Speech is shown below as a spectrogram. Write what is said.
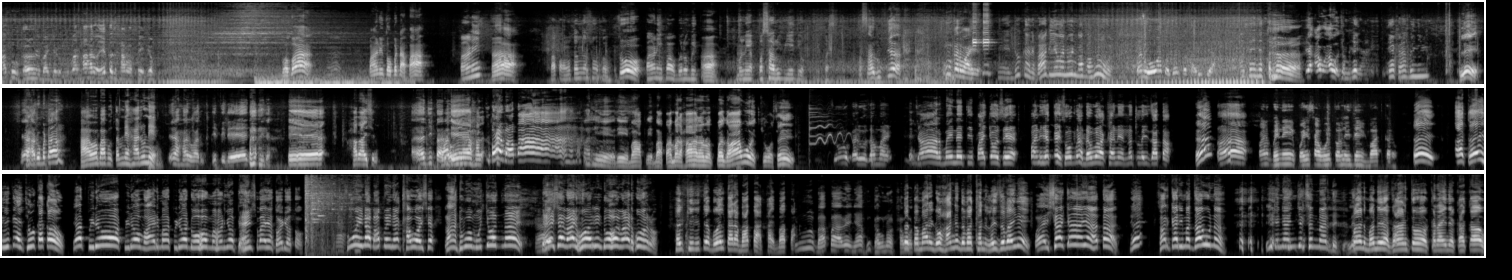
આખું ઘર બાજીયાડું મારા હારો એક જ હારો છે જો. બાબા પાણી તો બટા પા. પાણી? હા. બાપા હું તમને શું કહું? શું? પાણી પાવ બરોબર? હા. મને એક પસાર રૂપિયા દો બસ પચાસ રૂપિયા? શું કરવા હે? દુકાને ભાગ લેવાનો હોય ને બાપા શું હોય? પણ હોવા તો જોઈ પચાસ રૂપિયા. હશે ને એ આવો આવો જમણી એ કા બની લે. એ હારું બટા? હા હો બાપુ તમને હારું ને? એ હારું હારું. જીતી રે એ હારા છે આ જીતા રે ઓય બાપા! અરે રે બાપ રે બાપ અમારા હારાનો પગ આવો થયો છે. શું કરું જમાય ચાર મહિનેથી પાક્યો છે પણ એકય છોકરા દવાખાને નથી લઈ જાતા. હે? હા. પણ બને પૈસા હોય તો લઈ જઈને વાત કરો. એ આ કઈ રીતે શું કાકો એ પીડ્યો પીડ્યો વાડમાં પીડ્યો ડોહો મહણ્યો ભેંસ વાયા ધોડ્યો તો. શું એના બાપે ને ખાવો હોય છે રાંધવો મૂક્યો જ નહીં. ભેંસે વાડ હોરી ડોહો વાડ હોરો. હરખી રીતે બોલ તારા બાપા થાય બાપા. બાપા આવે ન્યા હું ઘઉં નો ખાવો તો. તમારે ડોહાને દવાખાને લઈ જવાય ને? પૈસા ક્યાં અહીંયા હતા? હે? સરકારીમાં જાવું ને. ઈ કે ન્યા ઇન્જેક્શન માર દે પણ મને જાણતો કરાઈને કાકાવ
